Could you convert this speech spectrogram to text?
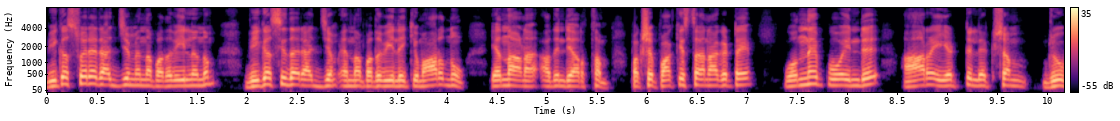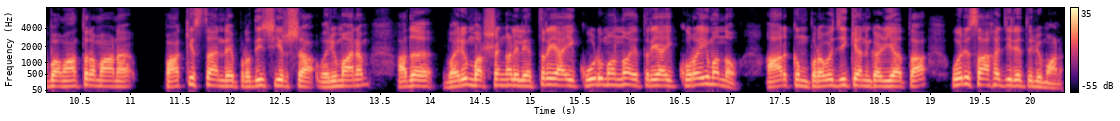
വികസ്വര രാജ്യം എന്ന പദവിയിൽ നിന്നും വികസിത രാജ്യം എന്ന പദവിയിലേക്ക് മാറുന്നു എന്നാണ് അതിന്റെ അർത്ഥം. പക്ഷേ പാകിസ്ഥാനാകട്ടെ ഒന്ന് പോയിന്റ് ആറ് എട്ട് ലക്ഷം രൂപ മാത്രമാണ് പാകിസ്ഥാന്റെ പ്രതിശീർഷ വരുമാനം. അത് വരും വർഷങ്ങളിൽ എത്രയായി കൂടുമെന്നോ എത്രയായി കുറയുമെന്നോ ആർക്കും പ്രവചിക്കാൻ കഴിയാത്ത ഒരു സാഹചര്യത്തിലുമാണ്.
